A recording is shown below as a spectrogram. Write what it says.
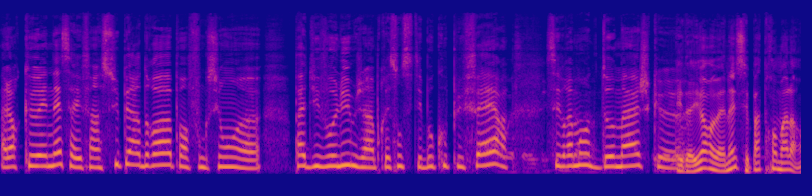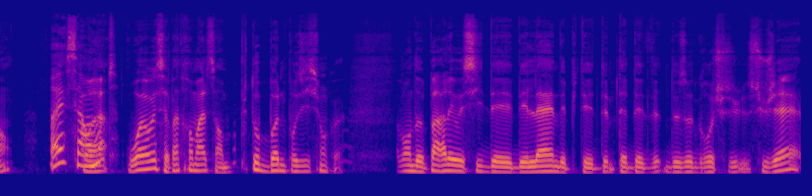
alors que NS avait fait un super drop en fonction, euh, pas du volume, j'ai l'impression que c'était beaucoup plus fair. C'est vraiment dommage que... Et d'ailleurs, ENS, c'est pas trop mal. Hein. Ouais, ça ouais, remonte? ouais, ouais, c'est pas trop mal. C'est en plutôt bonne position. Quoi. Avant de parler aussi des, des lands et puis des- des- peut-être des deux autres gros su- sujets,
